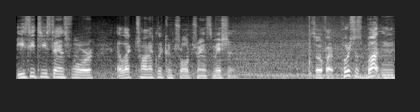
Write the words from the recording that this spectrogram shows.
ECT stands for electronically controlled transmission. So if I push this button,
